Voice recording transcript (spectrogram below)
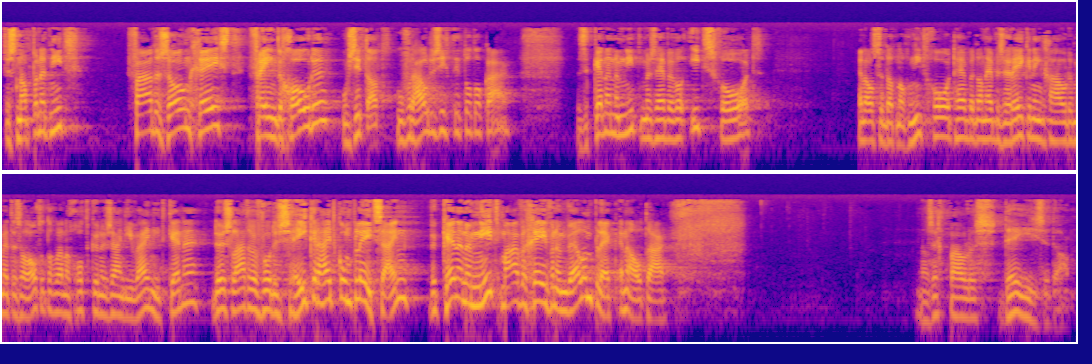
Ze snappen het niet. Vader, zoon, geest, vreemde goden. Hoe zit dat? Hoe verhouden zich dit tot elkaar? Ze kennen hem niet, maar ze hebben wel iets gehoord. En als ze dat nog niet gehoord hebben, dan hebben ze rekening gehouden met er zal altijd nog wel een God kunnen zijn die wij niet kennen. Dus laten we voor de zekerheid compleet zijn. We kennen hem niet, maar we geven hem wel een plek, een altaar. Dan zegt Paulus, deze dan,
